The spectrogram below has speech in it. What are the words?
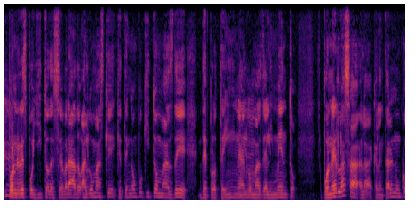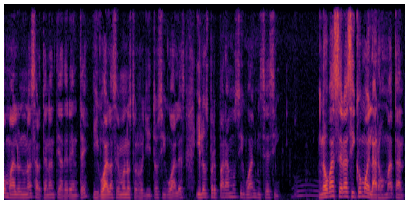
ponerles pollito deshebrado, algo más que, que tenga un poquito más de, de proteína, algo más de alimento. Ponerlas a, calentar en un comal o en una sartén antiadherente, igual hacemos nuestros rollitos iguales y los preparamos igual, mi Ceci. No va a ser así como el aroma tan,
